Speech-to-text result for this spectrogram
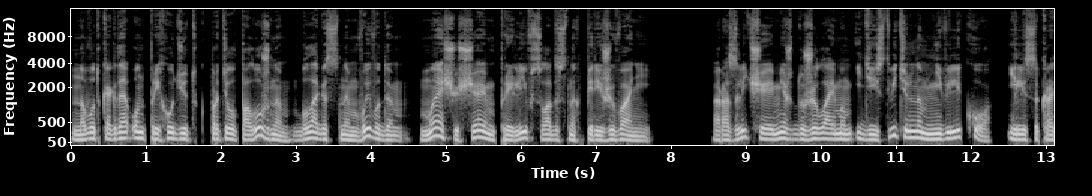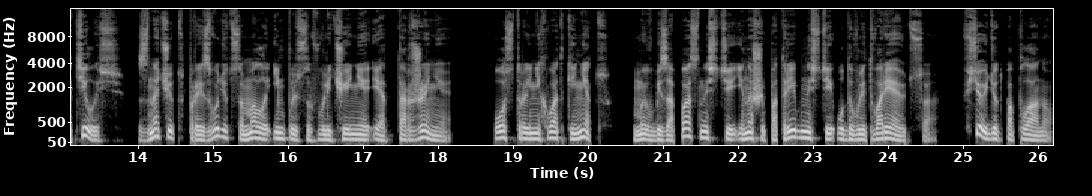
Но вот когда он приходит к противоположным, благостным выводам, мы ощущаем прилив сладостных переживаний. Различие между желаемым и действительным невелико или сократилось, значит, производится мало импульсов влечения и отторжения. Острой нехватки нет, мы в безопасности и наши потребности удовлетворяются. Все идет по плану.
